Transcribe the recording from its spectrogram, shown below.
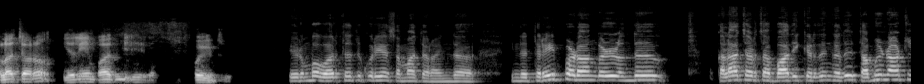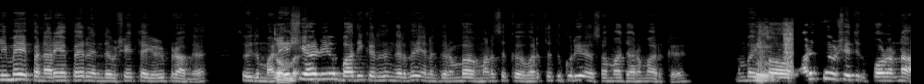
கலாச்சாரம் இதுலயும் பாதி போயிட்டு இருக்கு. இது ரொம்ப வருத்தத்துக்குரிய சமாச்சாரம். இந்த இந்த திரைப்படங்கள் வந்து கலாச்சாரத்த பாதிக்கிறதுங்கிறது தமிழ்நாட்டிலயுமே இப்ப நெறைய பேர் இந்த விஷயத்த எழுப்புறாங்க. ஸோ இது. மலேசியாலயும் பாதிக்கிறதுங்கிறது எனக்கு ரொம்ப மனசுக்கு வருத்தத்துக்குரிய சமாச்சாரமா இருக்கு. நம்ம இப்போ. அடுத்த விஷயத்துக்கு போனோம்னா,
